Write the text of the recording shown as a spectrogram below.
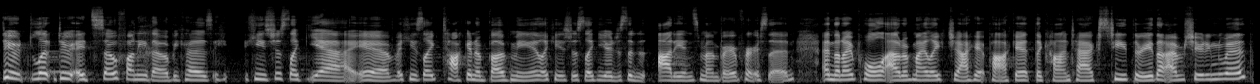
Dude, look, dude, it's so funny though because he, he's just like, yeah, I am, but he's like talking above me, like he's just like, you're just an audience member person. And then I pull out of my like jacket pocket the Contax T3 that I'm shooting with,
